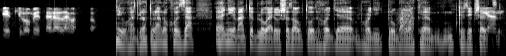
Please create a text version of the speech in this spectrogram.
két kilométerrel lehagyta. Jó, hát gratulálok hozzá. Eh, Nyilván több lóerős az autód, hogy, eh, hogy így próbáljak eh, középse... Igen.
